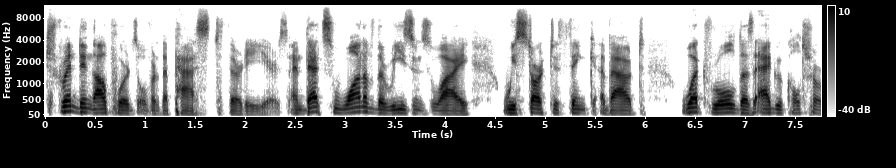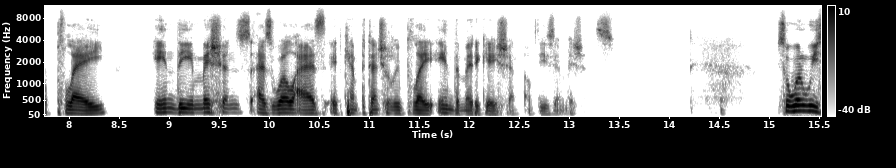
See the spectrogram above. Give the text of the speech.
trending upwards over the past 30 years. And that's one of the reasons why we start to think about what role does agriculture play in the emissions as well as it can potentially play in the mitigation of these emissions. So when we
